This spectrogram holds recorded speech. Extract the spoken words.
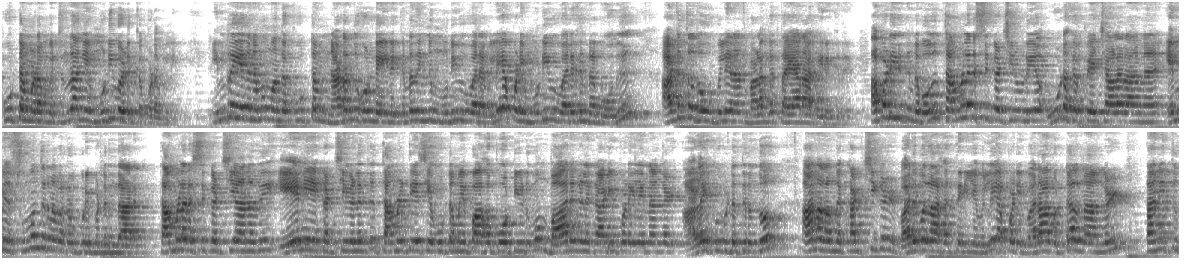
கூட்டம் இடம்பெற்றிருந்தது அங்கே முடிவெடுக்கப்படவில்லை. இன்றைய தினமும் அந்த கூட்டம் நடந்து கொண்டே இருக்கின்றது. இன்னும் முடிவு வரவில்லை. அப்படி முடிவு வருகின்ற போது அடுத்த தொகுப்பிலே நான் வழங்க தயாராக இருக்கிறேன். அப்படி இருக்கின்ற போது தமிழரசு கட்சியினுடைய ஊடக பேச்சாளரான எம். எஸ் சுமந்திரன் அவர்கள் குறிப்பிட்டிருந்தார். தமிழரசு கட்சியானது ஏனைய கட்சிகளுக்கு தமிழ் தேசிய கூட்டமைப்பாக போட்டியிடுவோம். பாருங்கள் என்ற அடிப்படையில் நாங்கள் அழைப்பு விடுத்திருந்தோம். ஆனால் அந்த கட்சிகள் வருவதாக தெரியவில்லை. அப்படி வராவிட்டால் நாங்கள் தனித்து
